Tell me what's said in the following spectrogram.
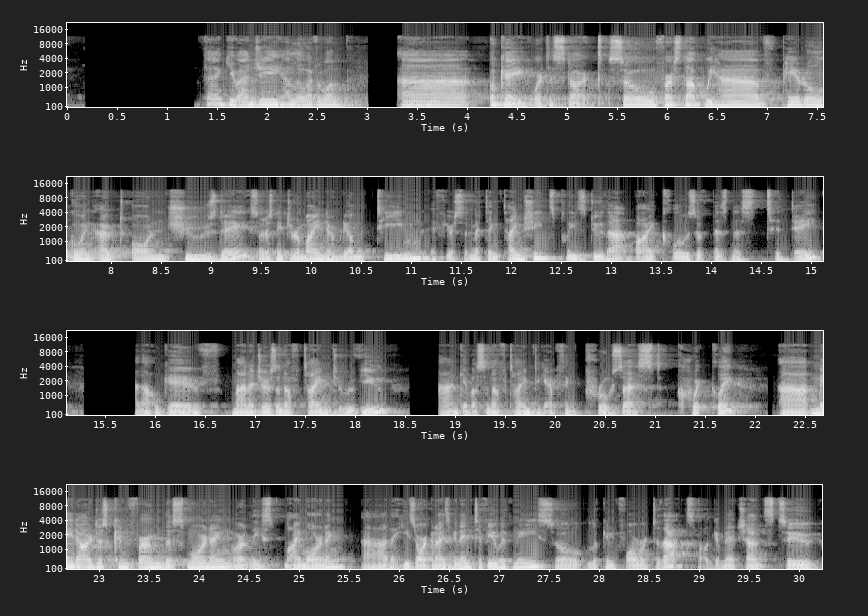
Thank you, Angie. Hello, everyone. Uh, okay, where to start? So, first up, we have payroll going out on Tuesday. So, I just need to remind everybody on the team if you're submitting timesheets, please do that by close of business today. And that will give managers enough time to review and give us enough time to get everything processed quickly. Uh, Madar just confirmed this morning, or at least my morning, uh, that he's organizing an interview with me. So, looking forward to that. That'll give me a chance to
